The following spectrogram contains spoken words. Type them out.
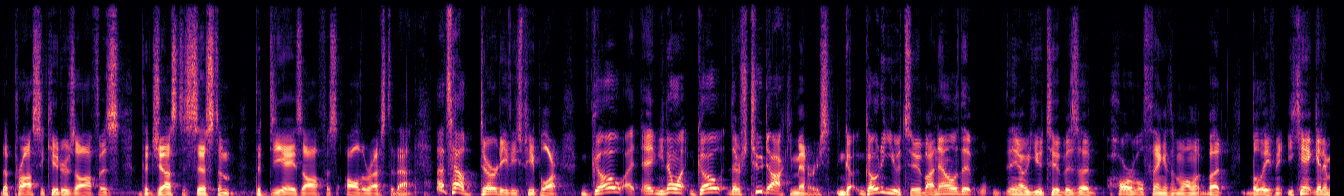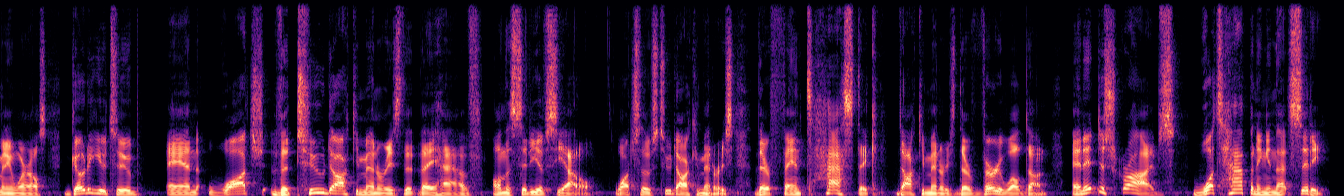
The prosecutor's office, the justice system, the DA's office, all the rest of that. That's how dirty these people are. Go, uh, you know what? Go. There's two documentaries. Go, go to YouTube. I know that you know YouTube is a horrible thing at the moment, but believe me, you can't get them anywhere else. Go to YouTube and watch the two documentaries that they have on the city of Seattle. Watch those two documentaries. They're fantastic documentaries. They're very well done. And it describes what's happening in that city.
